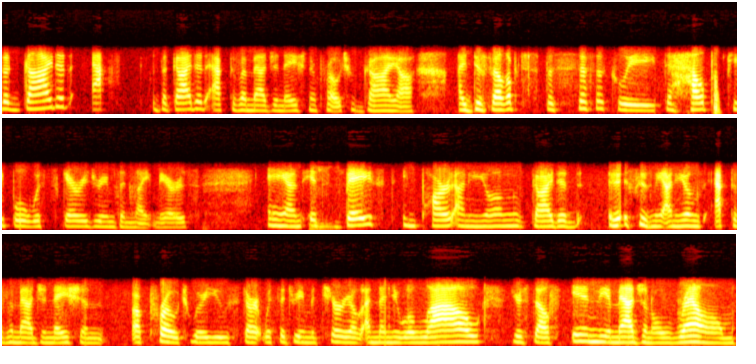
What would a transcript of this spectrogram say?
the guided act, the guided active imagination approach, Gaia, I developed specifically to help people with scary dreams and nightmares, and it's Mm. based in part on Jung's guided, excuse me, on Jung's active imagination approach, where you start with the dream material and then you allow yourself in the imaginal realm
